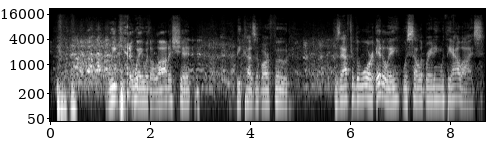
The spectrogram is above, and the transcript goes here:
we get away with a lot of shit because of our food. Because after the war, Italy was celebrating with the Allies.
